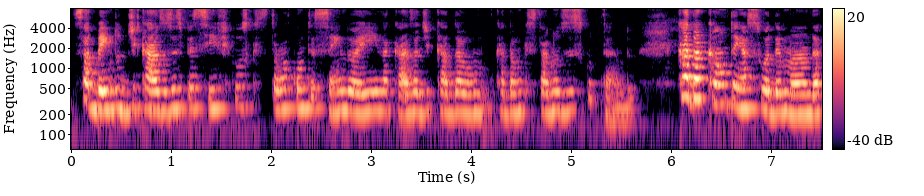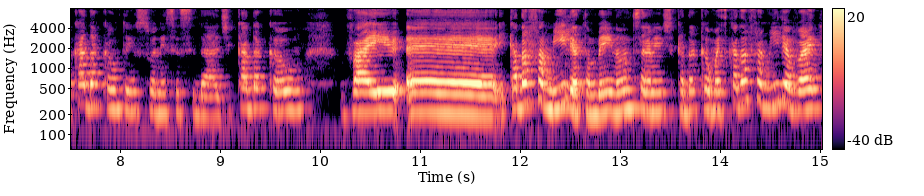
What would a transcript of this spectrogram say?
sabendo de casos específicos que estão acontecendo aí na casa de cada um, cada um que está nos escutando. Cada cão tem a sua demanda, cada cão tem sua necessidade, cada cão vai. É, e cada família também, não necessariamente cada cão, mas cada família vai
